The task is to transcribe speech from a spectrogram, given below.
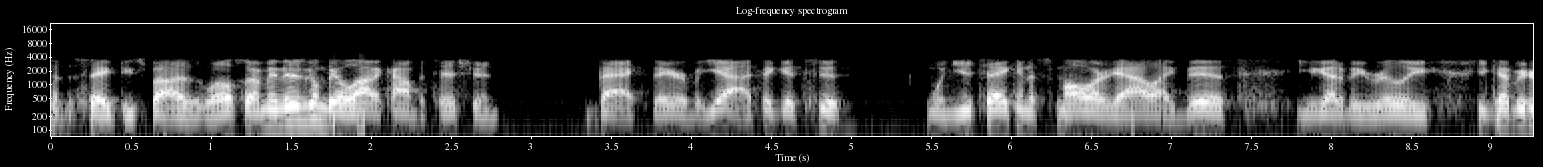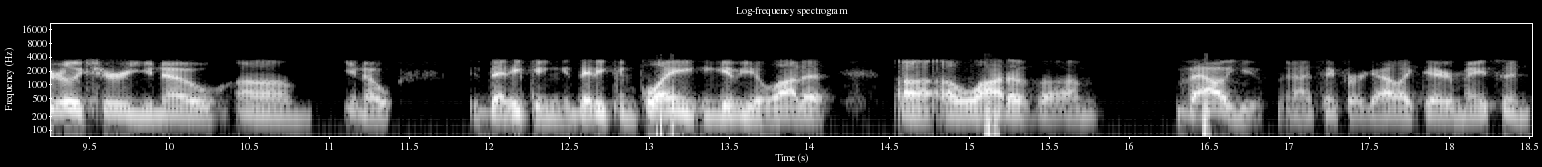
at the safety spot as well. So I mean, there's going to be a lot of competition back there. But yeah, I think it's just when you're taking a smaller guy like this, you got to be really you got to be really sure you know um, you know that he can that he can play and can give you a lot of uh, a lot of um, value. And I think for a guy like Derek Mason,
